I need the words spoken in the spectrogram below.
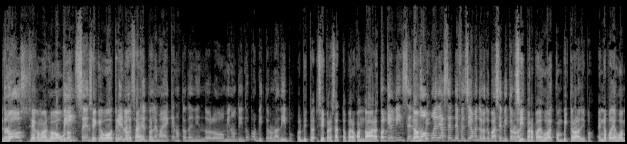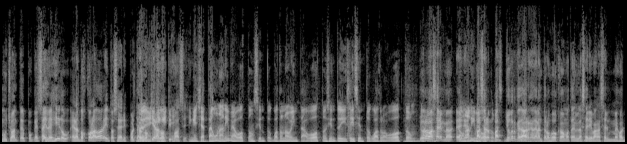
Stross, sí, como en el juego 1. Vincent. Sí, que hubo que triples no- de esa gente. el problema es que no está teniendo los minutitos por Víctor Oladipo. Por Víctor- Sí, pero exacto. Pero cuando ahora. Porque Vincent No, puede hacer defensivamente lo que puede hacer Víctor Oladipo. Sí, pero puede jugar con Víctor Oladipo. Él no podía jugar mucho antes porque Sí. Tyler Hero eran dos coladores, entonces Eric Porter no quiere dos tipos así. En, el chat están unánime a Boston. 104-90 a Boston. 116-104 a Boston. Yo creo que va a ser el eh, eh, unánime, va a ser- Boston. va- yo creo que de ahora en adelante los juegos que vamos a tener en la serie van a ser mejor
